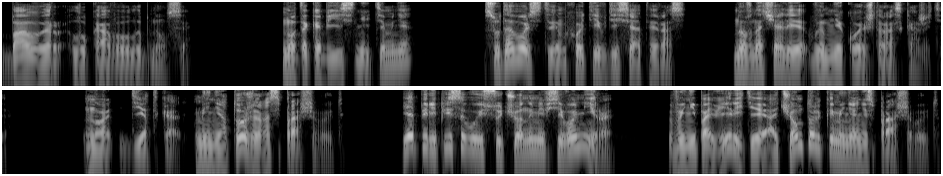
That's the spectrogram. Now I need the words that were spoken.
Бауэр лукаво улыбнулся. «Ну так объясните мне». «С удовольствием, хоть и в десятый раз. Но вначале вы мне кое-что расскажете». Но, детка, меня тоже расспрашивают. Я переписываюсь с учеными всего мира. Вы не поверите, о чем только меня не спрашивают.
